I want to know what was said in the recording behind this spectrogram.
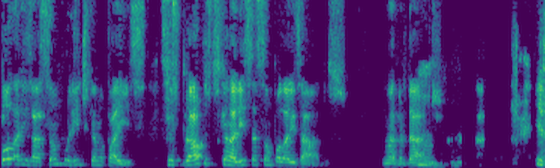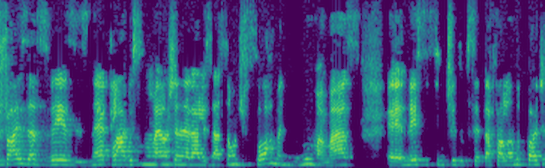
polarização política no país? Se os próprios psicanalistas são polarizados, não é verdade? Uhum. E faz às vezes, né? Claro, isso não é uma generalização de forma nenhuma, mas é, nesse sentido que você está falando, pode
